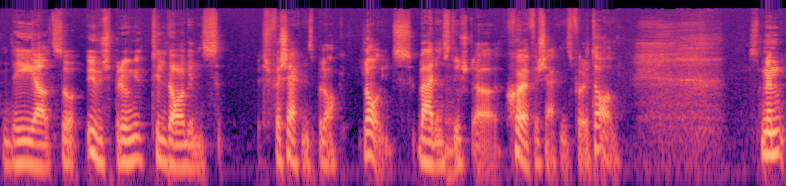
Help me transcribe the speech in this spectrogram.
Det är alltså ursprunget till dagens försäkringsbolag Lloyds, världens största sjöförsäkringsföretag. Men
